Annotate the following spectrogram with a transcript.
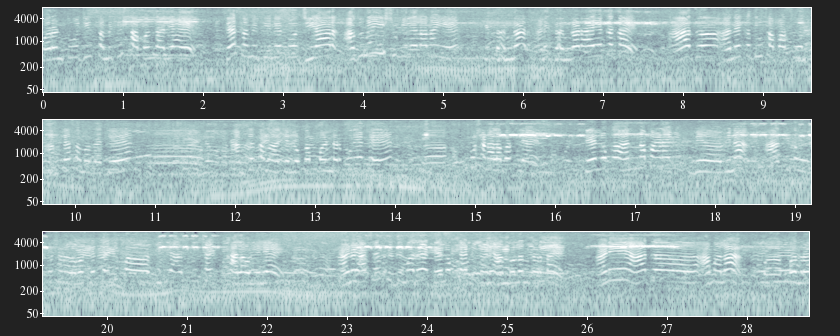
परंतु जी समिती स्थापन झाली आहे त्या समितीने तो जी आर अजूनही इश्यू केलेला नाही आहे की धनगर आणि धनगड हा एकच आहे. आज अनेक दिवसापासून आमच्या समाजाचे आमच्या समाजाचे लोक पंढरपूर येथे उपोषणाला बसले आहेत. ते लोक अन्न पाण्या वि- विना आज तिथं उपोषणाला बसले त्यांची स्थिती अतिशय खालावलेली आहे. आणि अशा स्थितीमध्ये ते लोक त्या ठिकाणी आंदोलन करत आहेत आणि आज आम्हाला पंधरा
